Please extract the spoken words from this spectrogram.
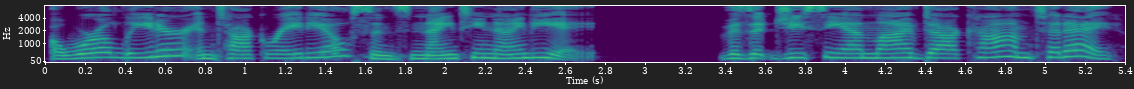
a world leader in talk radio since 1998. Visit GCNlive.com today.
